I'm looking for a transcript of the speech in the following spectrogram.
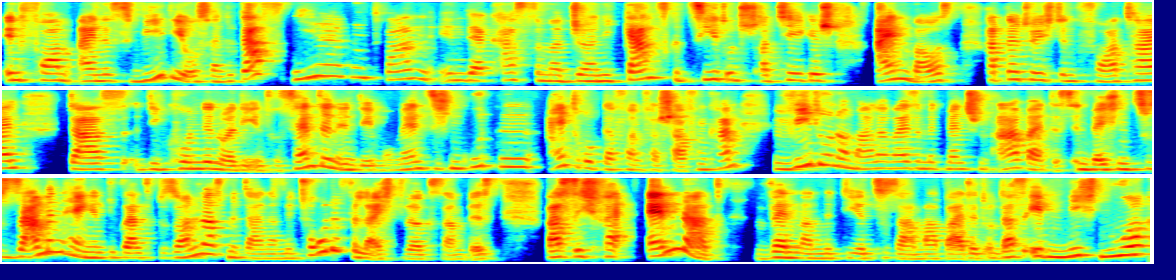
in Form eines Videos, wenn du das irgendwann in der Customer Journey ganz gezielt und strategisch einbaust, hat natürlich den Vorteil, dass die Kundin oder die Interessentin in dem Moment sich einen guten Eindruck davon verschaffen kann, wie du normalerweise mit Menschen arbeitest, in welchen Zusammenhängen du ganz besonders mit deiner Methode vielleicht wirksam bist, was sich verändert, wenn man mit dir zusammenarbeitet. Und das eben nicht nur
